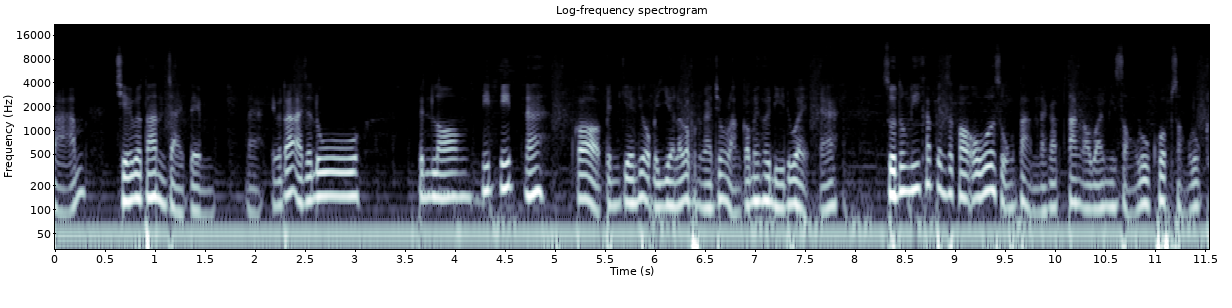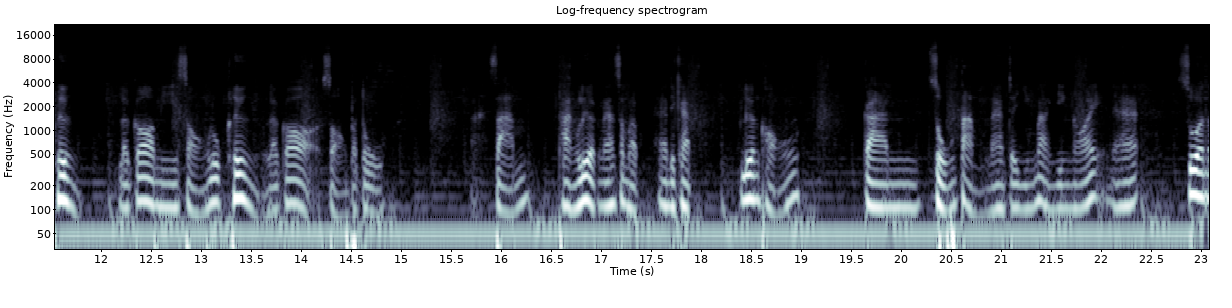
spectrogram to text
0.63 เชียร์เอเวอร์ตันจ่ายเต็มนะเอเวอร์ตันอาจจะดู เป็นรองนิดๆนะ ก็เป็นเกมที่ออกไปเยือนแล้วก็ผลงานช่วงหลังก็ไม่ค่อยดีด้วยนะ ส่วนตรงนี้ครับเป็นสกอร์โอเวอร์สูงต่ำนะครับ ตั้งเอาไว้มี 2 ลูกควบ 2 ลูกครึ่ง แล้วก็มี 2 ลูกครึ่ง แล้วก็ 2 ประตู 3 ทางเลือกนะสำหรับแฮนดิแคปเรื่องของการสูงต่ำนะครับจะยิงมากยิงน้อยนะฮะส่วน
